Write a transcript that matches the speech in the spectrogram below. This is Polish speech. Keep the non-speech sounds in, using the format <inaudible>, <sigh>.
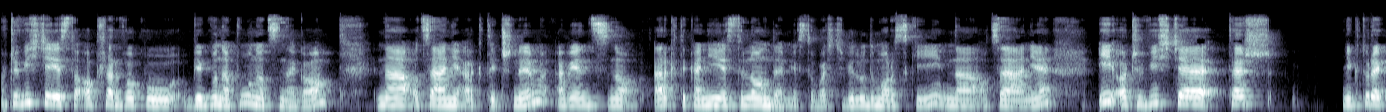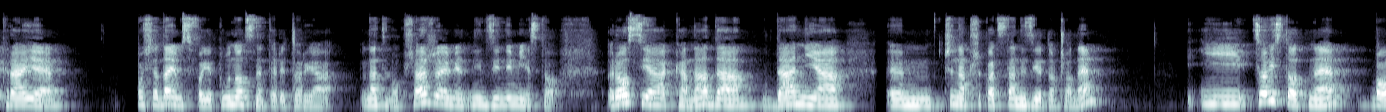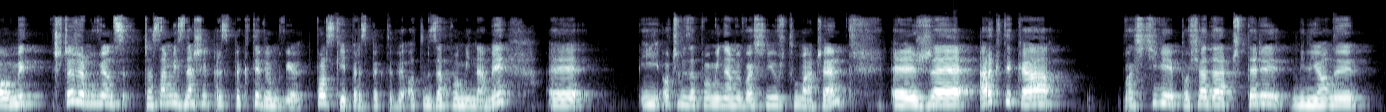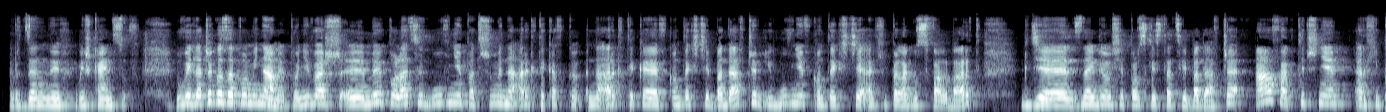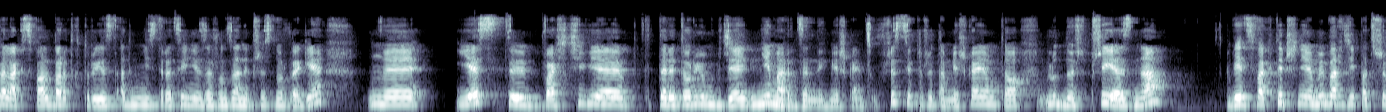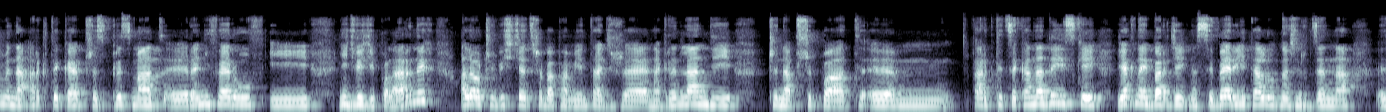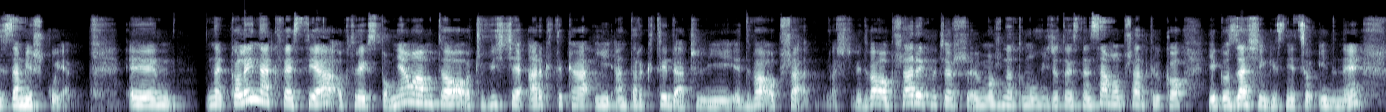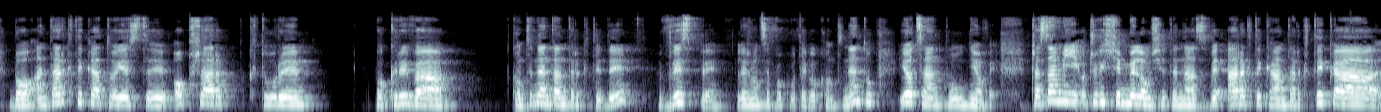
Oczywiście jest to obszar wokół bieguna północnego na Oceanie Arktycznym, a więc no, Arktyka nie jest lądem, jest to właściwie lód morski na oceanie. I oczywiście też niektóre kraje posiadają swoje północne terytoria na tym obszarze. Między innymi jest to Rosja, Kanada, Dania czy na przykład Stany Zjednoczone. I co istotne, bo my szczerze mówiąc, czasami z naszej perspektywy, mówię polskiej perspektywy, o tym zapominamy. E, I o czym zapominamy, właśnie już tłumaczę, e, że Arktyka właściwie posiada 4 miliony rdzennych mieszkańców. Mówię, dlaczego zapominamy? Ponieważ y, my, Polacy, głównie patrzymy na, Arktykę w, na Arktykę w kontekście badawczym i głównie w kontekście archipelagu Svalbard, gdzie znajdują się polskie stacje badawcze, a faktycznie archipelag Svalbard, który jest administracyjnie zarządzany przez Norwegię, y, jest y, właściwie terytorium, gdzie nie ma rdzennych mieszkańców. Wszyscy, którzy tam mieszkają, to ludność przyjezdna, więc faktycznie my bardziej patrzymy na Arktykę przez pryzmat y, reniferów i niedźwiedzi polarnych, ale oczywiście trzeba pamiętać, że na Grenlandii, czy na przykład w Arktyce Kanadyjskiej, jak najbardziej na Syberii ta ludność rdzenna y, zamieszkuje. Kolejna kwestia, o której wspomniałam, to oczywiście Arktyka i Antarktyda, czyli dwa obszary, właściwie dwa obszary, chociaż można tu mówić, że to jest ten sam obszar, tylko jego zasięg jest nieco inny, bo Antarktyka to jest y, obszar, który pokrywa kontynent Antarktydy, wyspy leżące wokół tego kontynentu i Ocean Południowy. Czasami oczywiście mylą się te nazwy, Arktyka, Antarktyka.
